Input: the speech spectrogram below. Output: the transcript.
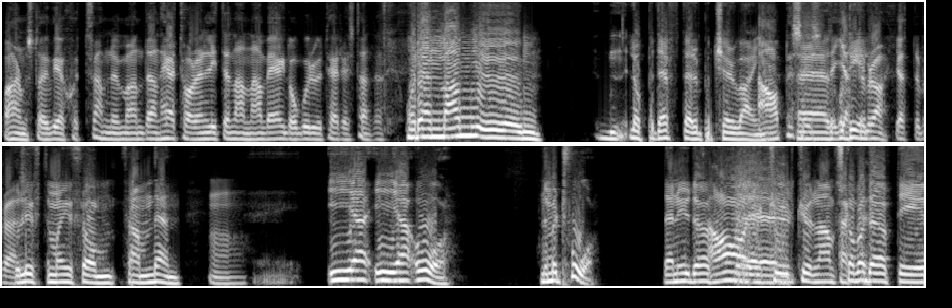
på Halmstad i V75 nu, men den här tar en liten annan väg då, går ut här istället. Och den vann ju mm, loppet efter på Chervine. Ja, precis. Det är och det- jättebra. jättebra. Då lyfter man ju fram, fram den. Mm. Ia, Ia, Å. Nummer två. Den är ju döpt... Ja, det är eh, kul, kul namn Ska faktiskt. vara döpt i...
